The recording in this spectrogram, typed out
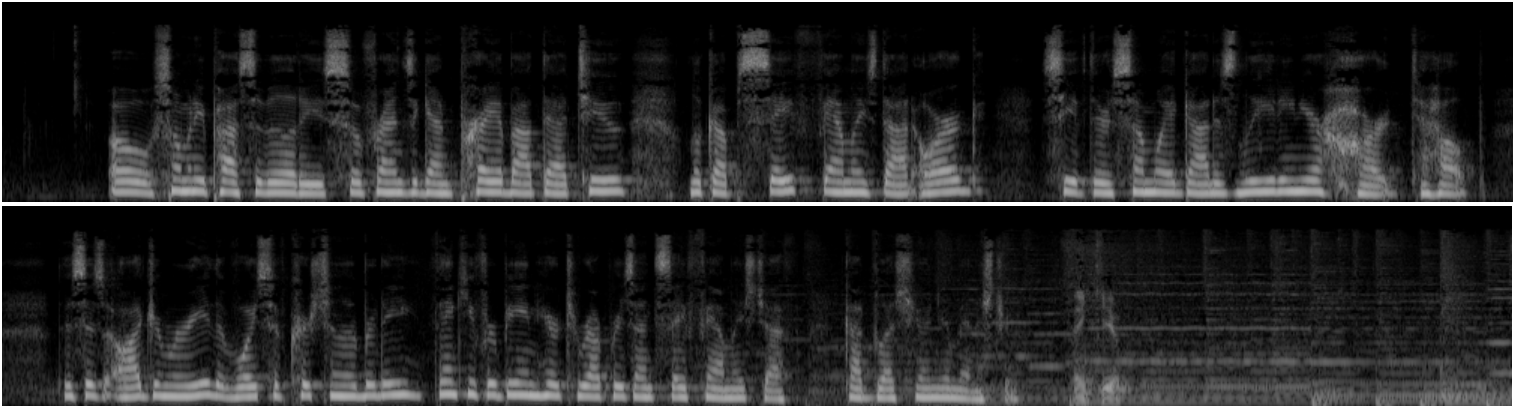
Oh, so many possibilities. So friends, again, pray about that too. Look up safefamilies.org. See if there's some way God is leading your heart to help. This is Audrey Marie, the voice of Christian Liberty. Thank you for being here to represent Safe Families, Jeff. God bless you and your ministry. Thank you.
